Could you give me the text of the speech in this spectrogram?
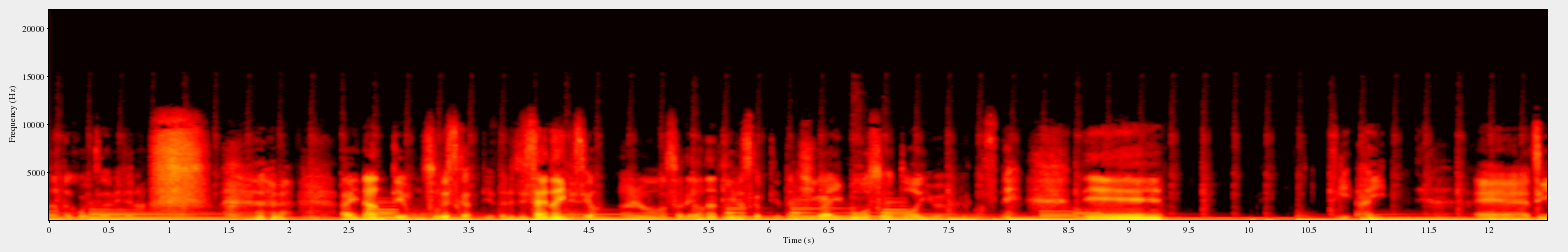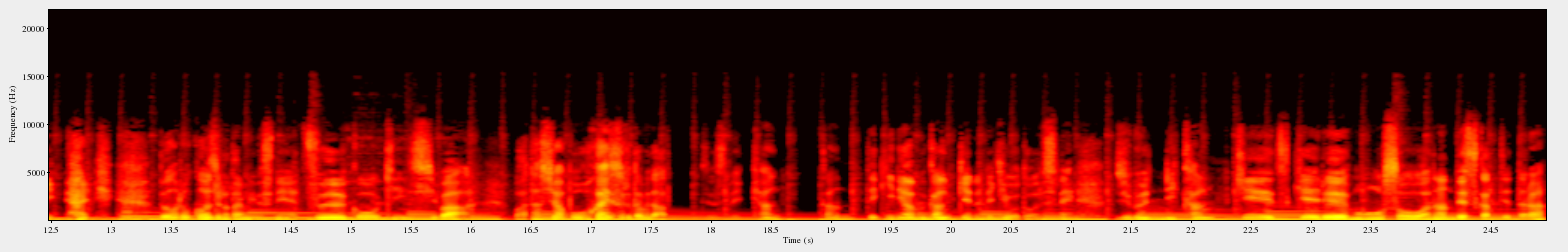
なんだこいつだみたいな。はい、なんていう妄想ですかって言ったら実際ないんですよ。あの、それを何て言いますかって言ったら被害妄想と言われますね。で、次、はい。次、はい。道路工事のためにですね、通行禁止は私は妨害するためだってですね、客観的には無関係な出来事をですね、自分に関係づける妄想は何ですかって言ったら、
